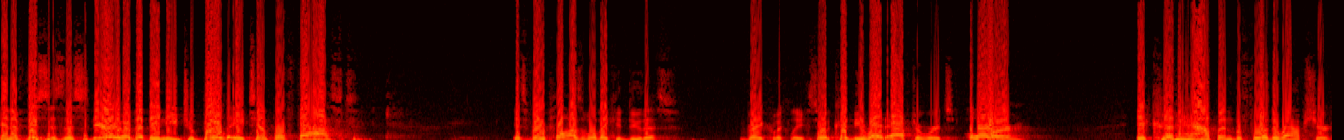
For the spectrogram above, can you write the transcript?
And if this is the scenario that they need to build a temple fast, it's very plausible they could do this very quickly. So it could be right afterwards. Or it could happen before the rapture.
